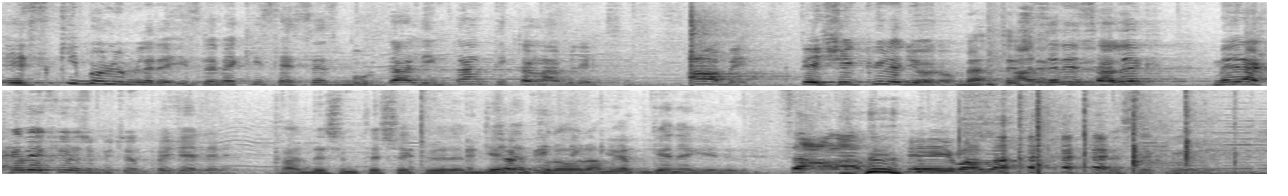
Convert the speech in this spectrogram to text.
eski bölümleri izlemek isterseniz burada linkten tıklanabilirsiniz. Abi teşekkür ediyorum. Ben teşekkür Ağzına ederim. sağlık. Merakla bekliyoruz bütün projeleri. Kardeşim teşekkür ederim. Gene program yap gene gelirim. Sağ ol abi. Eyvallah. Teşekkür ederim.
